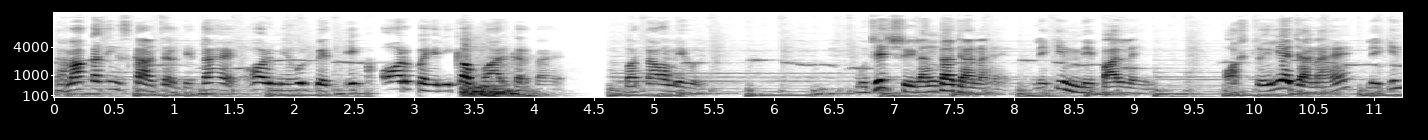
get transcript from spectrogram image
धमाका सिंह इसका आंसर देता है और मेहुल पे एक और पहेली का वार करता है। बताओ मेहुल, मुझे श्रीलंका जाना है, लेकिन नेपाल नहीं। ऑस्ट्रेलिया जाना है, लेकिन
